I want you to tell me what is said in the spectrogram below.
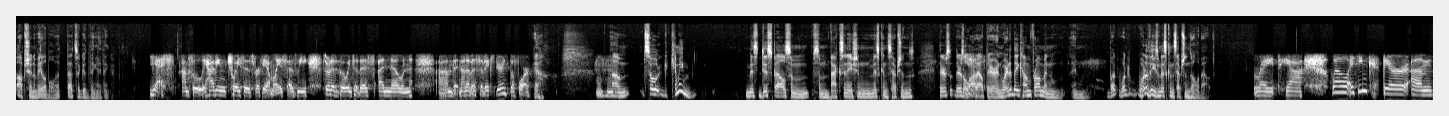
option available, that, that's a good thing, I think. Yes, absolutely. Having choices for families as we sort of go into this unknown um, that none of us have experienced before. Yeah. Mm-hmm. Um, so, can we mis- dispel some some vaccination misconceptions? There's there's a yes. lot out there, and where did they come from, and and what what what are these misconceptions all about? Right. Yeah. Well, I think there um,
